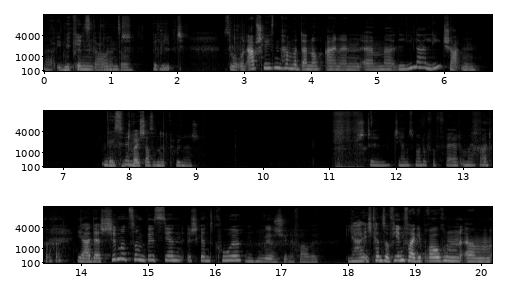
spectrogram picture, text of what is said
ja in gar und so. beliebt. So, und abschließend haben wir dann noch einen ähm, lila Lidschatten. Und bin find- enttäuscht, dass er nicht grün ist. Stimmt, die haben es mal doch verfällt, oh mein Gott. ja, der schimmert so ein bisschen, ist ganz cool. Mhm, ist eine schöne Farbe. Ja, ich kann es auf jeden Fall gebrauchen, ähm,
